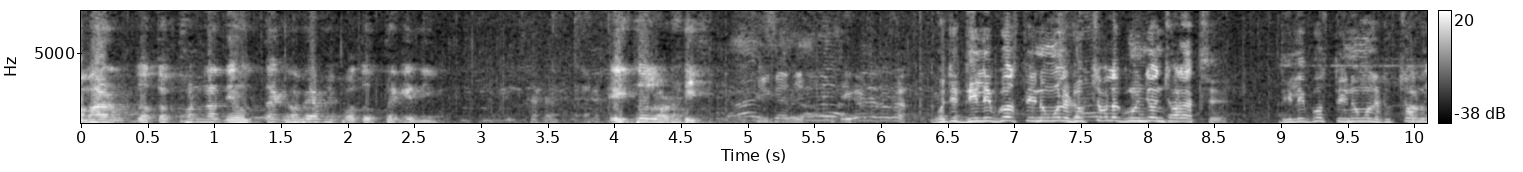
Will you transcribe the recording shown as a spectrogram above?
আমার যতক্ষণ না দেহত্যাগ হবে আমি পদত্যাগে নেই। এই তো লড়াই। বলছি দিলীপ ঘোষ তৃণমূলে ঢুকছে বলে গুঞ্জন ছড়াচ্ছে। দিলীপ ঘোষ তৃণমূলে ঢুকছে বলে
